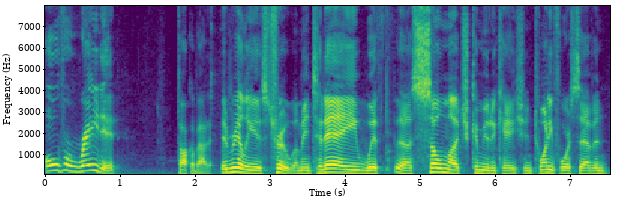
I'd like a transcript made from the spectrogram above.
overrated. Talk about it. It really is true. I mean, today, with uh, so much communication 24 7,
